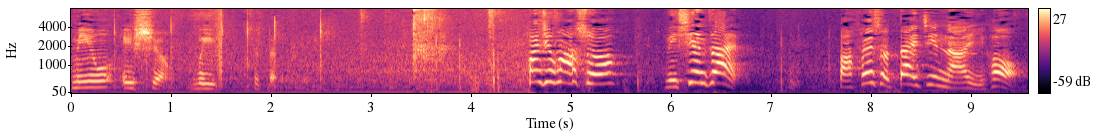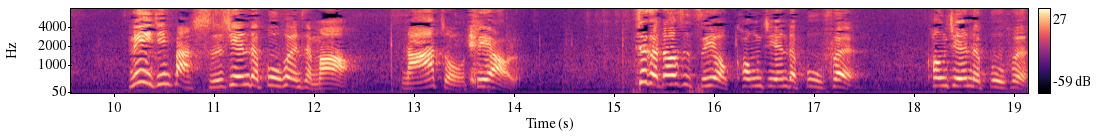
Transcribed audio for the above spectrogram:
mu 一项 v 是等于。换句话说，你现在把 phasor 带进来以后。你已经把时间的部分怎么拿走掉了？这个都是只有空间的部分，空间的部分。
